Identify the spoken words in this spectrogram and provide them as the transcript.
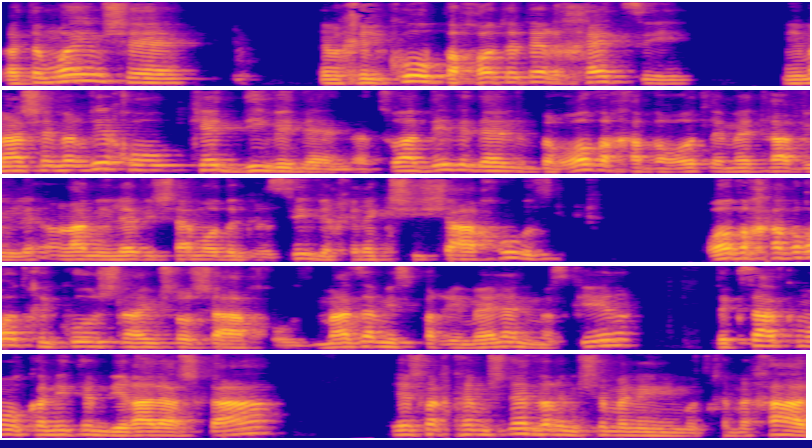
ואתם רואים שהם חילקו פחות או יותר חצי ממה שהם הרוויחו כדיבידנד. התשואת דיבידנד ברוב החברות, למעט רמי לוי שהיה מאוד אגרסיבי, חילק 6 אחוז, רוב החברות חילקו 2-3 אחוז. מה זה המספרים האלה? אני מזכיר, זה קצת כמו קניתם דירה להשקעה, יש לכם שני דברים שמעניינים אתכם. אחד,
